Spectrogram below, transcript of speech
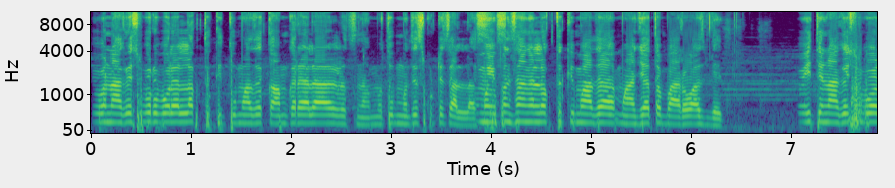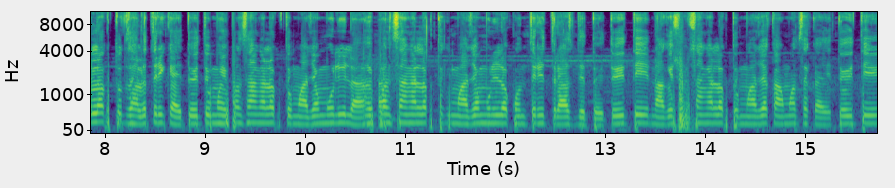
तेव्हा नागेश्वर बोलायला लागतो की तू माझं काम करायला आलाच ना मग तू मध्येच कुठे चाललास? महिपन सांगायला लागतो की माझा माझे आता बारा वाजलेत. तो इथे नागेश्वर बोलायला लागतो झालं तरी काय? तो इथे महिपन सांगायला लागतो माझ्या मुलीला महिपन सांगायला लागतो की माझ्या मुलीला कोणतरी त्रास देतोय. तो इथे नागेश्वर सांगायला लागतो माझ्या कामाचं काय? तो इथे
